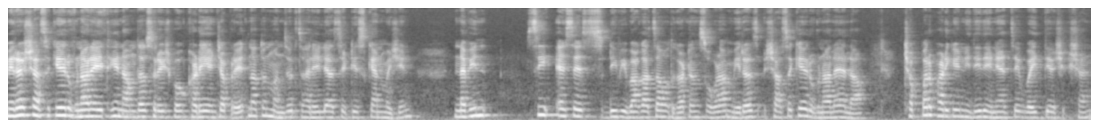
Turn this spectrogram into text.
मिरज शासकीय रुग्णालय येथे नामदार सुरेश भाऊ खडे यांच्या प्रयत्नातून मंजूर झालेल्या सिटी स्कॅन मशीन नवीन सी एस एस डी विभागाचा उद्घाटन सोहळा मिरज शासकीय रुग्णालयाला छप्पर फाडके निधी देण्याचे वैद्य शिक्षण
